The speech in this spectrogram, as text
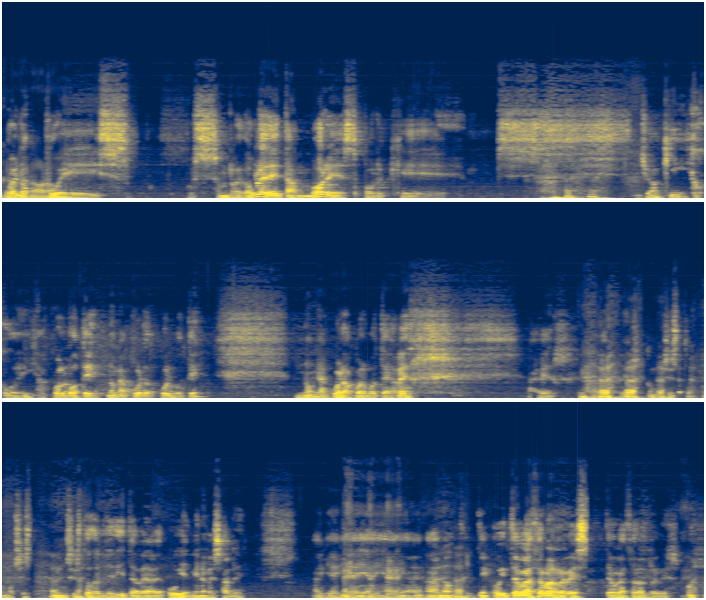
Creo Bueno, ¿no? pues, pues un redoble de tambores, porque yo aquí, joder, ¿a cuál voté? No me acuerdo a cuál voté. No me acuerdo a cuál voté. A ver, a ver, a ver, a ver, ¿cómo es esto? ¿Cómo es esto? ¿Cómo es esto del dedito? A ver, a ver. Uy, a mí no me sale. Aquí, aquí, ahí, ahí, ahí. Ah, no, hoy tengo que hacerlo al revés. Tengo que hacerlo al revés. Bueno.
